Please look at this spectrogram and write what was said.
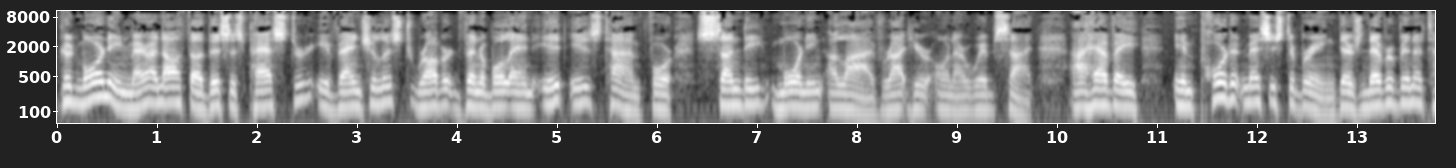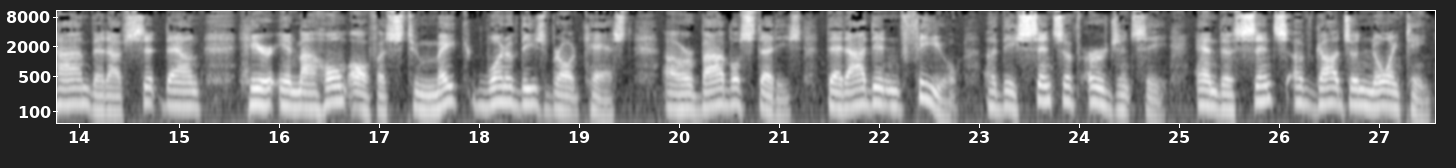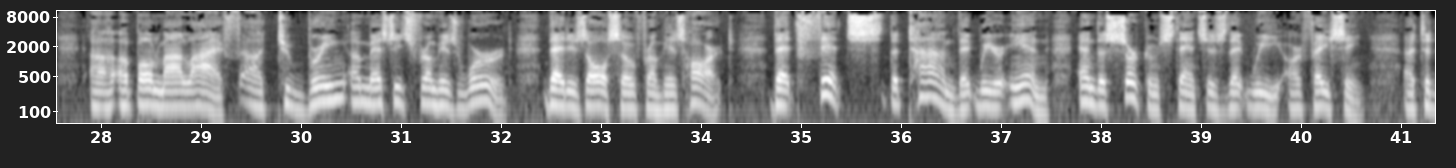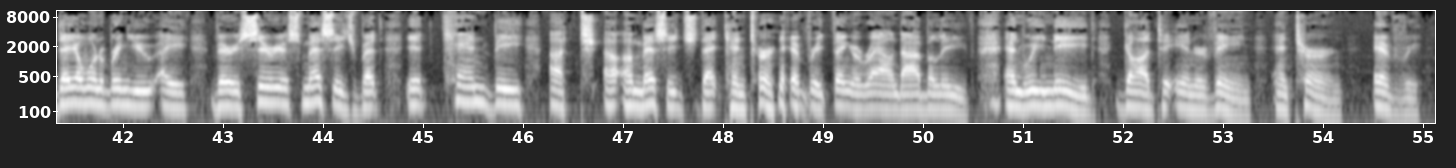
Good morning, Maranatha. This is Pastor Evangelist Robert Venable, and it is time for Sunday Morning Alive right here on our website. I have a important message to bring. There's never been a time that I've sit down here in my home office to make one of these broadcasts or Bible studies that I didn't feel uh, the sense of urgency and the sense of God's anointing uh, upon my life uh, to bring a message from His Word that is also from His heart that fits the time that we are in and the circumstances that we are facing. Uh, today I want to bring you a very serious message, but it can be a, t- a message that can turn everything around, I believe. And we need God to intervene and turn everything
